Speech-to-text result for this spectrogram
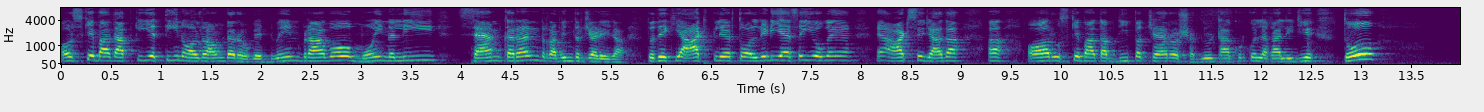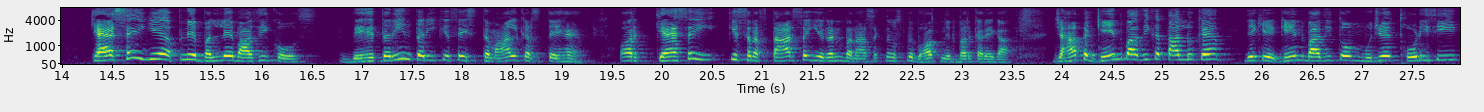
और उसके बाद आपकी ये तीन ऑलराउंडर हो गए। Dwayne Bravo Moeen Ali Sam Curran Ravindra Jadeja. तो देखिए आठ प्लेयर तो ऑलरेडी ऐसे ही हो गए हैं आठ से ज़्यादा। और उसके बाद आप दीपक चहर और शर्दुल ठाकुर को लगा लीजिए। तो कैसे ये अपने बल्लेबाजी को बेहतरीन तरीके से इस्तेमाल करते हैं और कैसे किस रफ्तार से ये रन बना सकते हैं, उस पर बहुत निर्भर करेगा। जहाँ तक गेंदबाजी का ताल्लुक है, देखिए, गेंदबाजी तो मुझे थोड़ी सी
